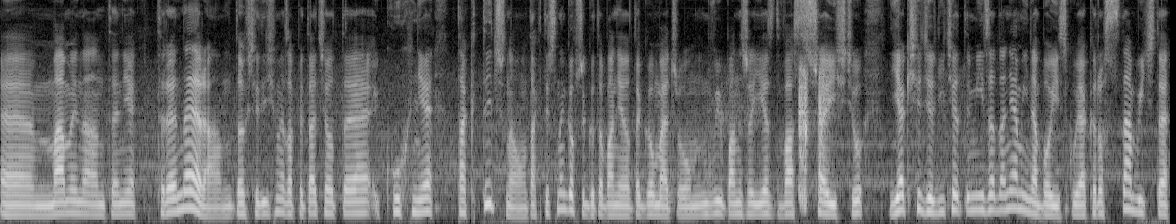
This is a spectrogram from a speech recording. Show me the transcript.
e, mamy na antenie trenera, to chcieliśmy zapytać o tę kuchnię taktyczną, taktycznego przygotowania do tego meczu. Mówił Pan, że jest Was sześciu. Jak się dzielicie tymi zadaniami na boisku? Jak rozstawić tę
